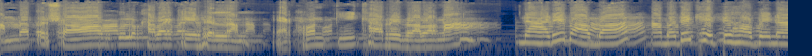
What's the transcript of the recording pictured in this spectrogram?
আমরা তো সবগুলো খাবার খেয়ে ফেললাম। এখন কি খাবে বাবা মা? না রে বাবা আমাদের খেতে হবে না।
